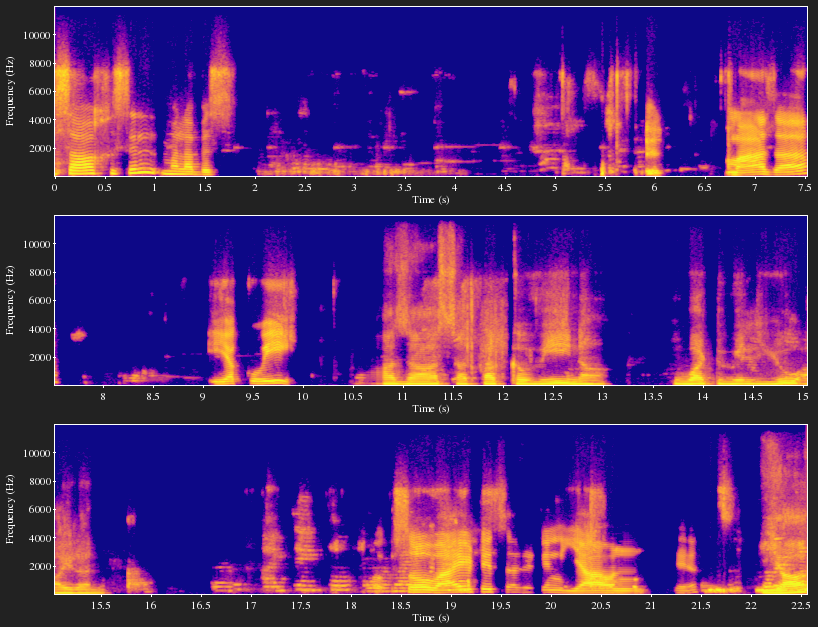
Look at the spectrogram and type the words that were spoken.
Sa Gusil Malabis. Maza yakwi. Maza satakwina. What will you iron? So why it is written ya on here? Ya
